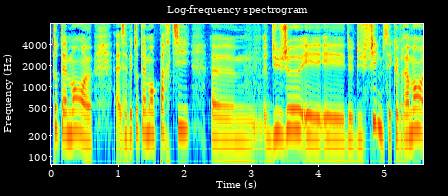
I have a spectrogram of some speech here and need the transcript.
totalement, euh, ça fait totalement partie euh, du jeu et, et de- du film. C'est que vraiment,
